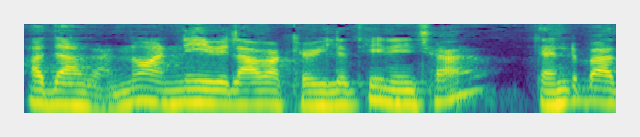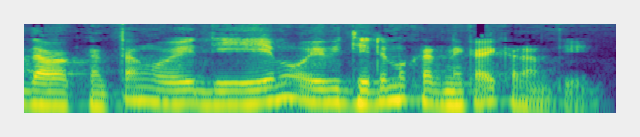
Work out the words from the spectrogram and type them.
හදා ගන්නවා. අන්නේ වෙලාවක් ඇවිල්ලා තියෙන නිසා දැන්ට බාධාවක් නැත්තම් ওই දේම ওই විදිහටම කරන එකයි කරන් තියෙන්නේ.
